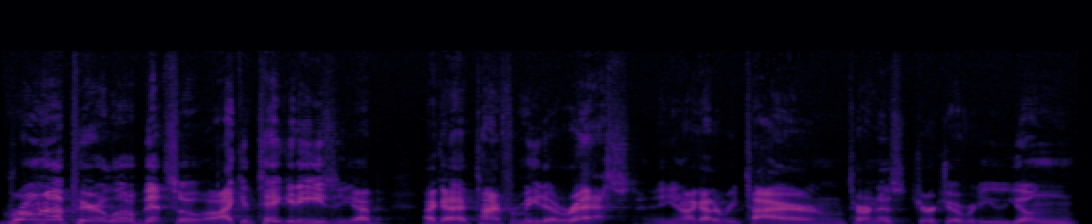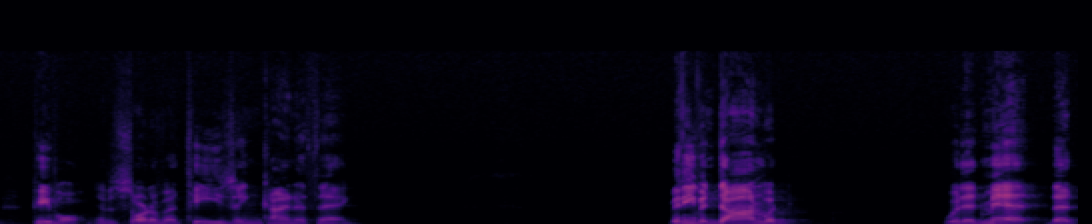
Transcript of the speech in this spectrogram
grown up here a little bit so I can take it easy. I, I got time for me to rest. You know, I got to retire and turn this church over to you young people. It was sort of a teasing kind of thing. But even Don would, would admit that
